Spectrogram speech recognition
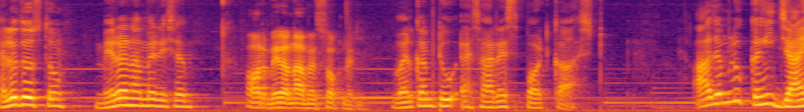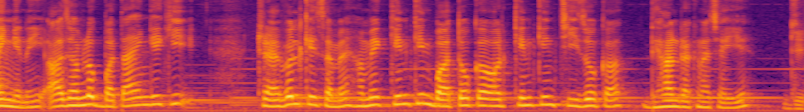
हेलो दोस्तों मेरा नाम है ऋषभ। और मेरा नाम है Swapnil. Welcome to S R S podcast आज हम लोग कहीं जाएँगे नहीं आज हम लोग बताएँगे कि ट्रैवल के समय हमें किन किन बातों का और किन किन चीज़ों का ध्यान रखना चाहिए। जी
